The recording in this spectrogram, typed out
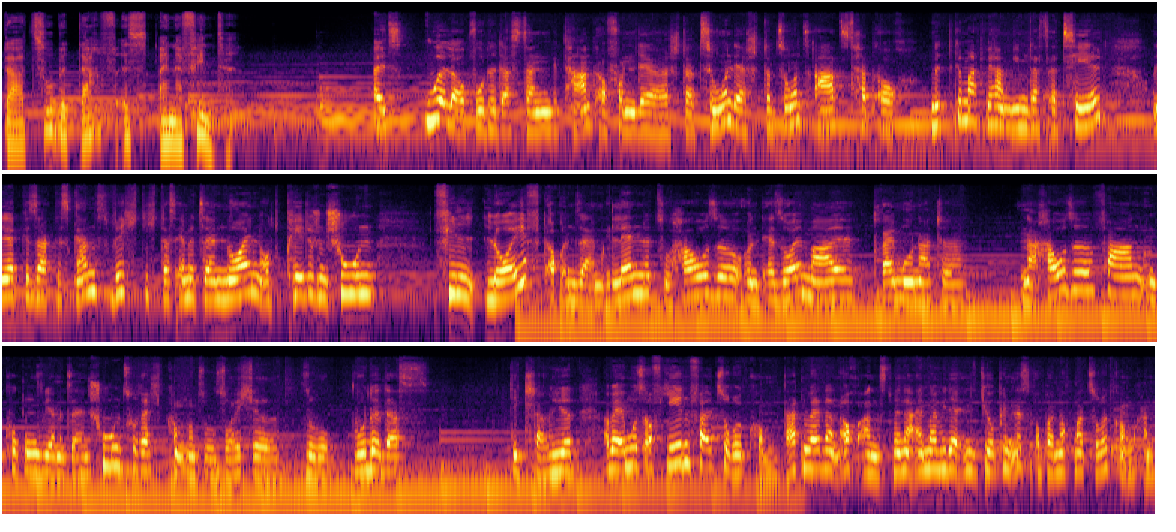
Dazu bedarf es einer Finte. Als Urlaub wurde das dann getarnt, auch von der Station. Der Stationsarzt hat auch mitgemacht. Wir haben ihm das erzählt. Und er hat gesagt, es ist ganz wichtig, dass er mit seinen neuen orthopädischen Schuhen viel läuft, auch in seinem Gelände zu Hause. Und er soll mal drei Monate nach Hause fahren und gucken, wie er mit seinen Schuhen zurechtkommt und so. Solche, so wurde das deklariert. Aber er muss auf jeden Fall zurückkommen. Da hatten wir dann auch Angst, wenn er einmal wieder in Äthiopien ist, ob er noch mal zurückkommen kann.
